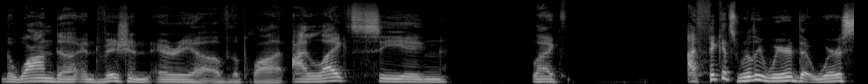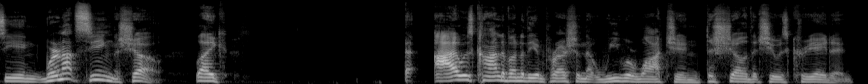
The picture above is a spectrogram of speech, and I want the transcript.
the Wanda and Vision area of the plot, I liked seeing, like, I think it's really weird that we're seeing we're not seeing the show. Like, I was kind of under the impression that we were watching the show that she was creating.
